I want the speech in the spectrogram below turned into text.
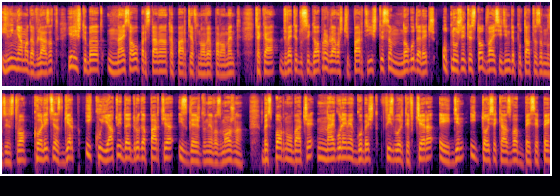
или няма да влязат, или ще бъдат най-слабо представената партия в новия парламент. Така, двете досега управляващи партии ще са много далеч от нужните 121 депутата за мнозинство. Коалиция с ГЕРБ и която и да е друга партия изглежда невъзможна. Безспорно обаче най-големия губещ в изборите вчера е един и той се казва БСП.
